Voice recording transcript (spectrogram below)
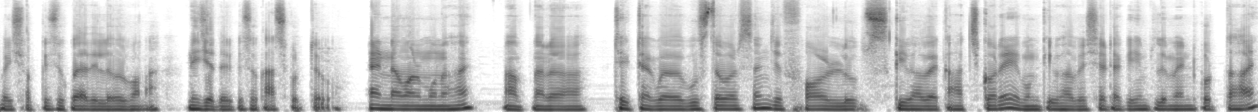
ভাই, সবকিছু কয়ে দিলে হইব না। নিজেদের কিছু কাজ করতে হইব। অ্যান্ড আমার মনে হয় আপনারা ঠিকঠাকভাবে বুঝতে পারছেন যে ফর লুপস কীভাবে কাজ করে এবং কীভাবে সেটাকে ইমপ্লিমেন্ট করতে হয়।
